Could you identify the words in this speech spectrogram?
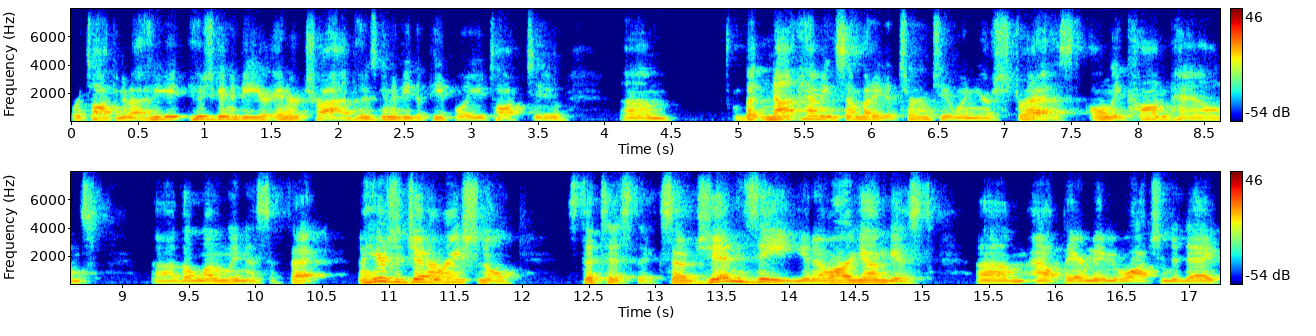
we're talking about. Who you, who's going to be your inner tribe? Who's going to be the people you talk to? Um, but not having somebody to turn to when you're stressed only compounds uh, the loneliness effect. Now here's a generational statistic. So Gen Z, you know, our youngest um, out there, maybe watching today,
